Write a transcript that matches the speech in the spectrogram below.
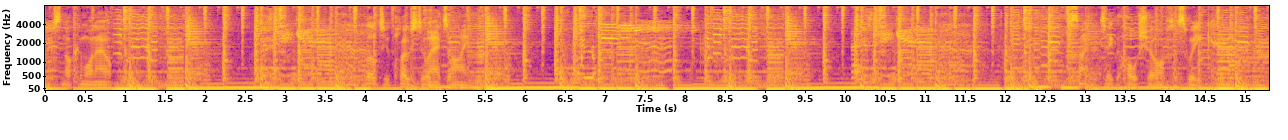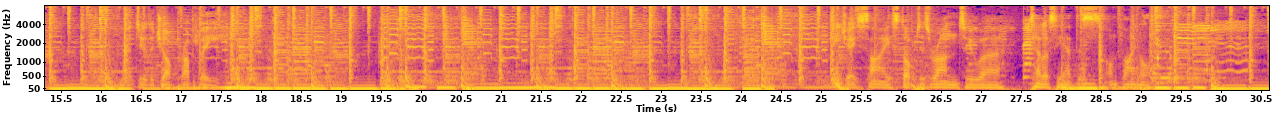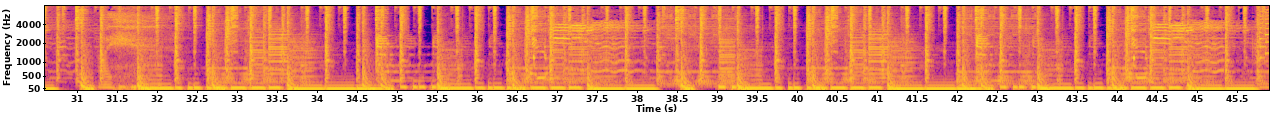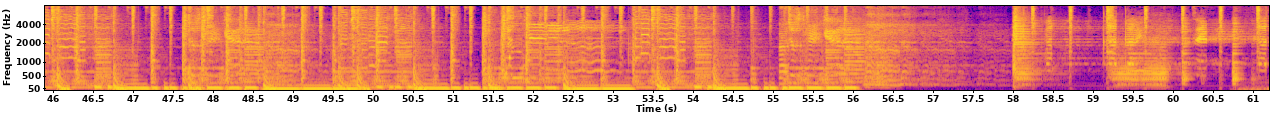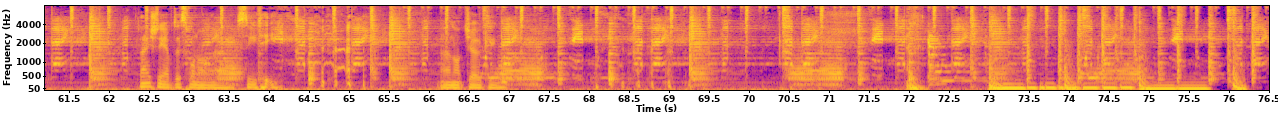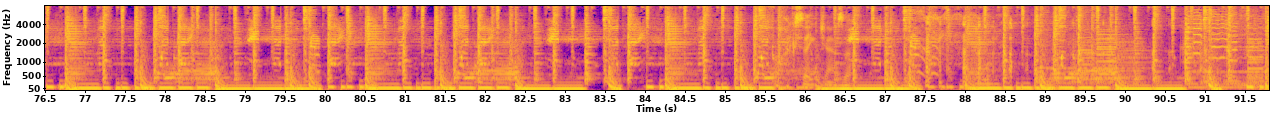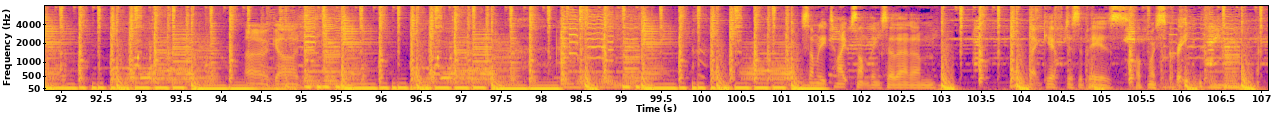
it's not knock on out. A little too close to our time. Decided to take the whole show off this week. Do the job properly. Sai stopped his run to uh, tell us he had this on vinyl. actually have this one on uh, CD. I'm not joking. Something so that um that GIF disappears off my screen.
